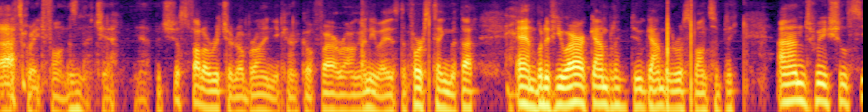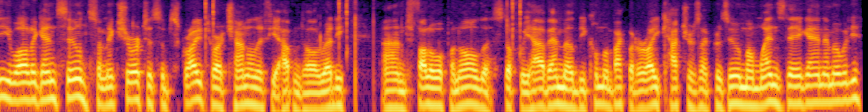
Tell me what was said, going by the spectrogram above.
That's great fun, isn't it? Yeah, yeah. But just follow Richard O'Brien. You can't go far wrong, anyway. Is the first thing with that. Um, but if you are gambling, do gamble responsibly. And we shall see you all again soon. So make sure to subscribe to our channel if you haven't already, and follow up on all the stuff we have. Emma will be coming back with our eye catchers, I presume, on Wednesday again. Emma, will you?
